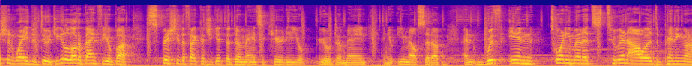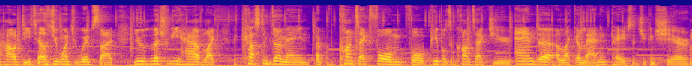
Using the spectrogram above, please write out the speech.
efficient way to do it. You get a lot of bang for your buck, especially the fact that you get the domain security, your, your domain and your email set up. And within 20 minutes to an hour, depending on how detailed you want your website, you literally have like a custom domain, a contact form for people to contact you, and uh, a, like a landing page that you can share on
